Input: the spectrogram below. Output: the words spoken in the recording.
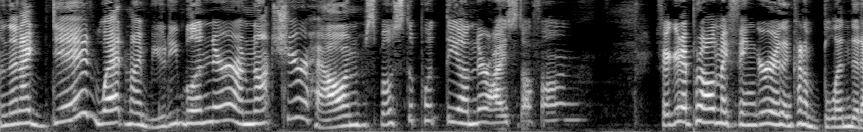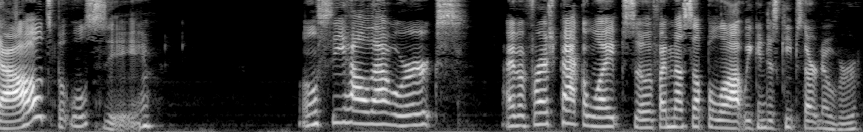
And then I did wet my beauty blender. I'm not sure how I'm supposed to put the under eye stuff on. Figured I'd put it on my finger and then kind of blend it out, but we'll see. We'll see how that works. I have a fresh pack of wipes, so if I mess up a lot, we can just keep starting over.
